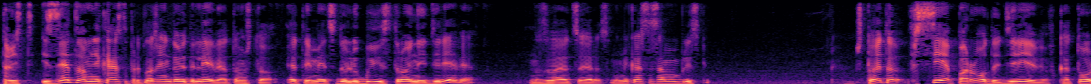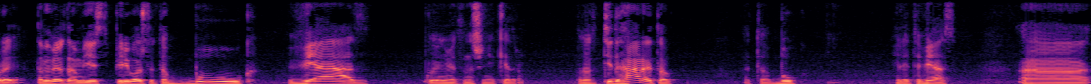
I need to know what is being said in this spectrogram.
То есть из этого, мне кажется, предложение Давида Леви о том, что это имеется в виду любые стройные деревья, называются эрос, но мне кажется самым близким. Что это все породы деревьев, которые, там, например, там есть перевод, что это бук, вяз, какое имеет отношение к кедрам. Вот этот тидгар это, это бук, или это вяз. А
